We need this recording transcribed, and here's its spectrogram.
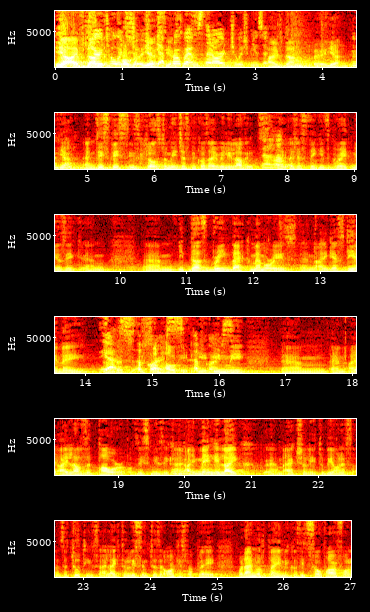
Yeah, I've done geared towards program- Jewish, yes, yeah, yes, programs yes. that are Jewish music. I've done, uh, yeah, yeah. And this piece is close to me just because I really love it. Uh-huh. I, I just think it's great music and um, it does bring back memories and I guess DNA Yes, that's of somehow course, i- of course. in me. Um, and I, I love the power of this music. Mm-hmm. I, I mainly like, um, actually, to be honest, uh, the tuttis. I like to listen to the orchestra play when I'm not playing because it's so powerful.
